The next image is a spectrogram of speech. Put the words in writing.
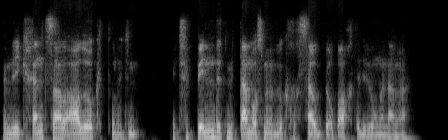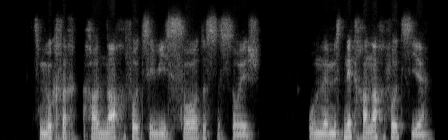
wenn man die Kennzahl anschaut und mit, mit verbindet mit dem, was man wirklich selber beobachtet in Unternehmen man wirklich kann nachvollziehen wieso dass das so ist. Und wenn man es nicht kann nachvollziehen kann,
